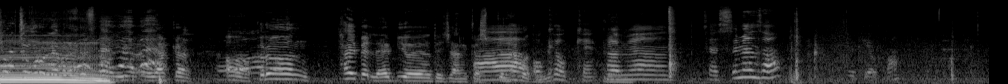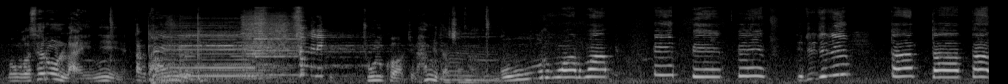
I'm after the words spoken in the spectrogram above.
쪽쪽으로 랩을 해야 돼. 약간 어, 그런 타입의 랩이어야 되지 않을까 싶긴 아, 하거든요. 오케이 오케이. 그러면 제가 쓰면서. 뭔가 새로운 라인이 딱 나오는 게 좋을 것 같긴 합니다 저는 모르와르와 삐삐삐 띠리리리 da, da, da.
